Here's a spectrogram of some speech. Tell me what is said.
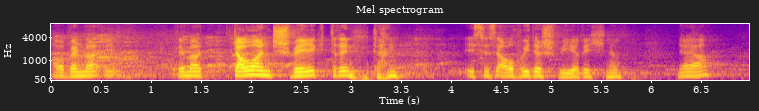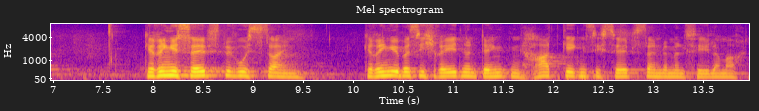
Aber wenn man, wenn man dauernd schwelgt drin, dann ist es auch wieder schwierig. Ne? Ja, ja. Geringes Selbstbewusstsein, gering über sich reden und denken, hart gegen sich selbst sein, wenn man Fehler macht,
